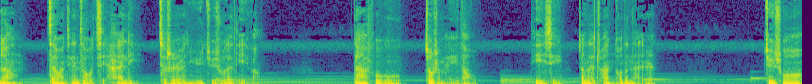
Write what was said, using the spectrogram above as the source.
长再往前走几海里，就是人鱼居住的地方。大副皱着眉头，提醒站在船头的男人：“据说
